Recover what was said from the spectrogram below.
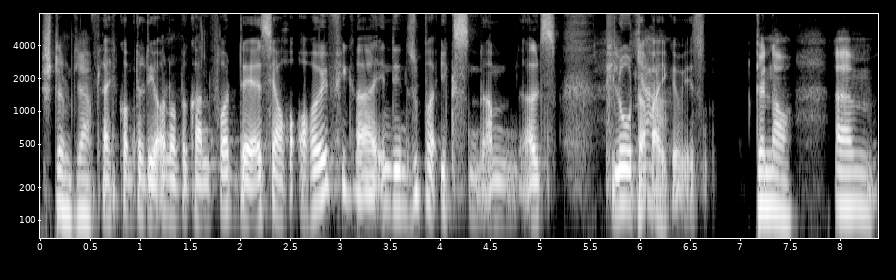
Stimmt, ja. Vielleicht kommt er dir auch noch bekannt vor. Der ist ja auch häufiger in den Super Xen als Pilot ja. dabei gewesen. Genau. Ähm,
